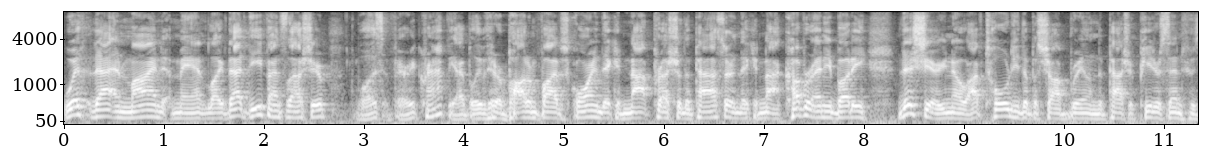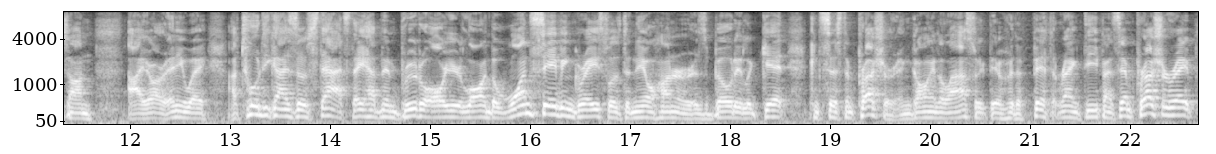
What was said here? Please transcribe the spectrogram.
with that in mind, man, like that defense last year was very crappy. I believe they were bottom five scoring. They could not pressure the passer and they could not cover anybody. This year, you know, I've told you the Bashaud Breeland, the Patrick Peterson, who's on IR anyway. I've told you guys those stats. They have been brutal all year long. The one saving grace was Danielle Hunter, his ability to get consistent pressure. And going into last week, they were the fifth ranked defense in pressure rate.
